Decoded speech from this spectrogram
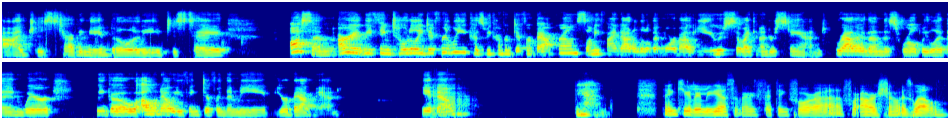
Uh, just having the ability to say, Awesome. All right. We think totally differently because we come from different backgrounds. Let me find out a little bit more about you so I can understand rather than this world we live in where we go, oh no, you think different than me. You're a bad man. You know? Yeah. Thank you, Lily. Yes, so very fitting for uh, for our show as well.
